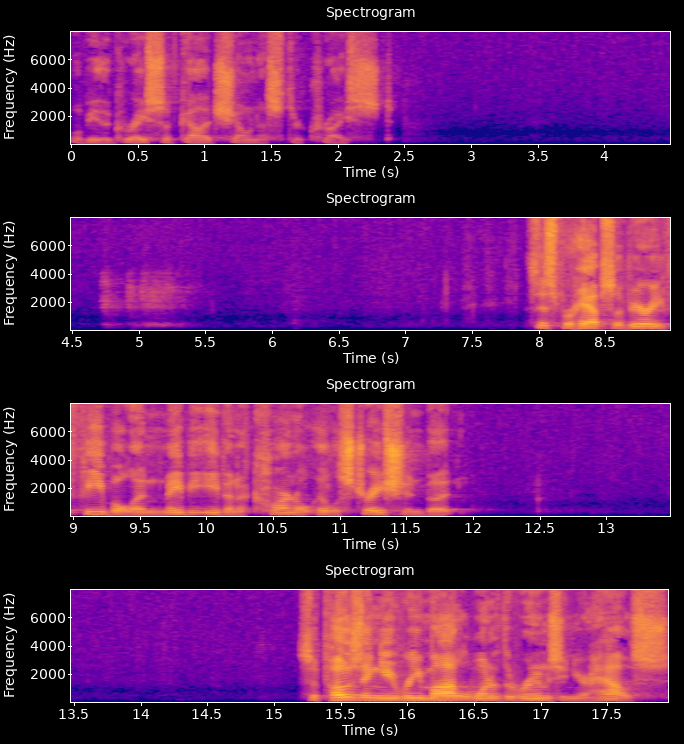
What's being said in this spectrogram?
will be the grace of God shown us through Christ. This is perhaps a very feeble and maybe even a carnal illustration, but Supposing you remodel one of the rooms in your house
